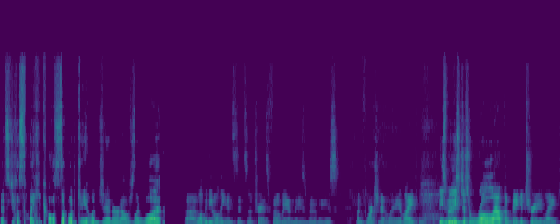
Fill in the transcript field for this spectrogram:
it's just like he calls someone Caitlyn Jenner, and I was just like, what? Uh, it won't be the only instance of transphobia in these movies, unfortunately. Like these movies just roll out the bigotry like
